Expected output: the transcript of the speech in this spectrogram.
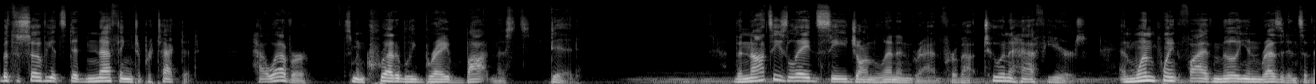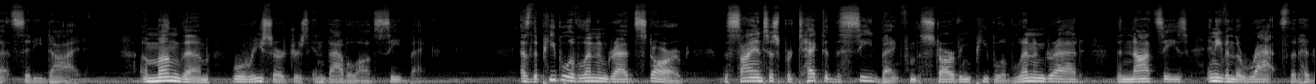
but the Soviets did nothing to protect it. However, some incredibly brave botanists did. The Nazis laid siege on Leningrad for about two and a half years, and 1.5 million residents of that city died. Among them were researchers in Vavilov's seed bank. As the people of Leningrad starved, the scientists protected the seed bank from the starving people of Leningrad, the Nazis, and even the rats that had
